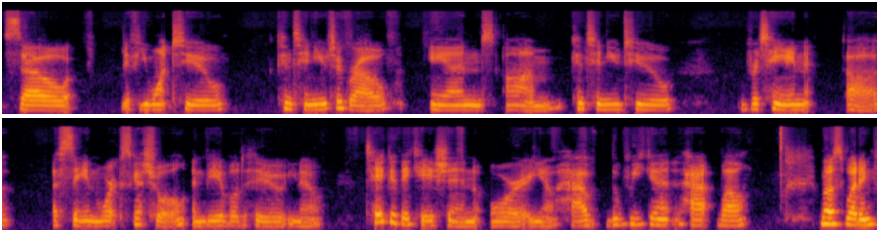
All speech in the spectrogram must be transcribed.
So if you want to continue to grow and um, continue to retain uh, a sane work schedule and be able to you know take a vacation or you know have the weekend have well most wedding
